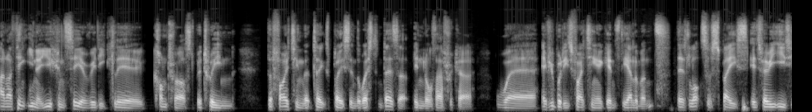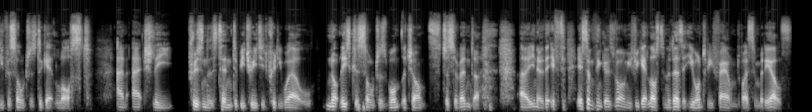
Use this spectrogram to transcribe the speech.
And I think, you know, you can see a really clear contrast between the fighting that takes place in the Western Desert in North Africa, where everybody's fighting against the elements. There's lots of space. It's very easy for soldiers to get lost. And actually, prisoners tend to be treated pretty well, not least because soldiers want the chance to surrender. Uh, you know, if, if something goes wrong, if you get lost in the desert, you want to be found by somebody else.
